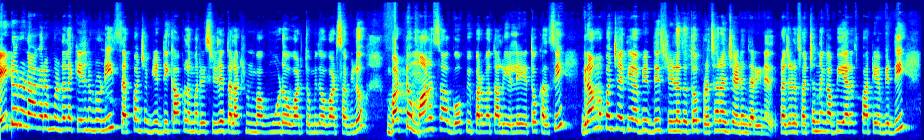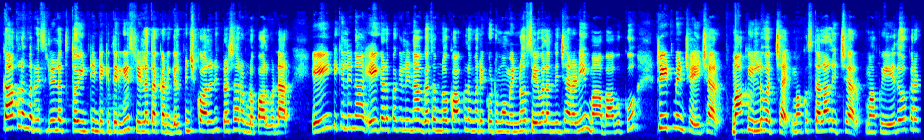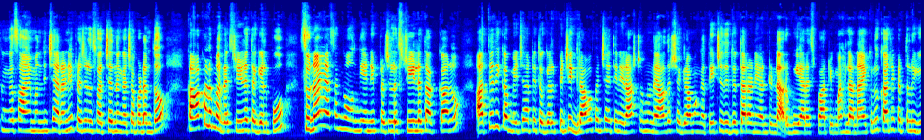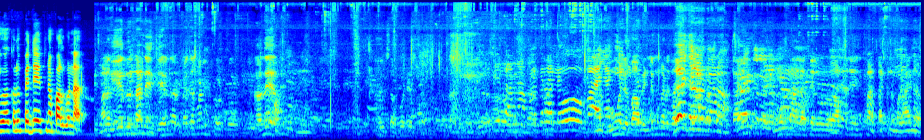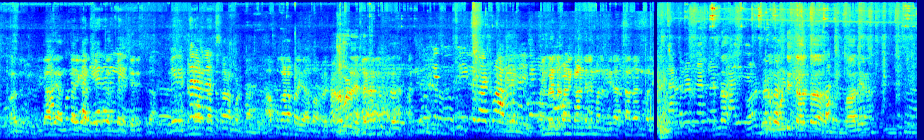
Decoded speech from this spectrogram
ఏటూరు నాగరం మండల కేంద్రంలోని సర్పంచ్ అభ్యర్థి కాకులమర్రి శ్రీలేత లక్ష్మణ్ బాబు మూడవ వార్డు తొమ్మిదవ వార్డు సభ్యులు బట్టు మానస గోపి పర్వతాలు ఎల్లయ్యతో కలిసి గ్రామ పంచాయతీ అభ్యర్థి శ్రీలతతో ప్రచారం చేయడం జరిగినది. ప్రజలు స్వచ్ఛందంగా బీఆర్ఎస్ పార్టీ అభ్యర్థి కాకులమర్రి శ్రీలతతో ఇంటింటికి తిరిగి శ్రీలత అక్కను గెలిపించుకోవాలని ప్రచారంలో పాల్గొన్నారు. ఏ ఇంటికి వెళ్ళినా ఏ గడపకెళ్ళినా గతంలో కాకులమర్రి కుటుంబం ఎన్నో సేవలు అందించారని మా బాబుకు ట్రీట్మెంట్ చేయించారు. మాకు ఇల్లు వచ్చాయి మాకు స్థలాలు ఇచ్చారు మాకు ఏదో ఒక రకంగా సాయం అందించారని ప్రజలు స్వచ్ఛందంగా చెప్పడం చెప్పడంతో కాకులమర్రి శ్రీలత గెలుపు సునాయాసంగా ఉంది అని ప్రజలు శ్రీలత అక్కను అత్యధిక మెజార్టీతో గెలిపించి గ్రామ పంచాయతీని రాష్ట్రంలోని ఆదర్శ గ్రామంగా తీర్చిదిద్దుతారని అంటున్నారు. బీఆర్ఎస్ పార్టీ మహిళా నాయకులు కార్యకర్తలు యువకులు పెద్ద ఎత్తున పాల్గొన్నారు. బాబు లక్షలు అప్పు చేసి కట్టిన మా నాయన ఇక అది అంతా ఇక చరిత్ర. చరిత్ర కనపడుతుంది అప్పు కనపడదు? సిమెంట్ పని కాండి మళ్ళీ మీరు వస్తారని మళ్ళీ. తాత భార్య.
